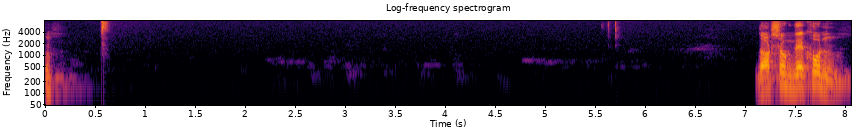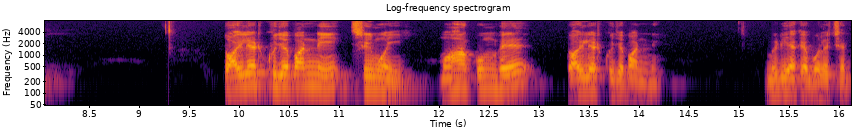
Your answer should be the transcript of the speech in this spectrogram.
দর্শক, দেখুন। টয়লেট খুঁজে পাননি শ্রীময়ী। মহাকুম্ভে টয়লেট খুঁজে পাননি। মিডিয়াকে বলেছেন,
